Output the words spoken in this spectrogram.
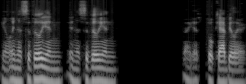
you know, in a civilian in a civilian, I guess, vocabulary?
